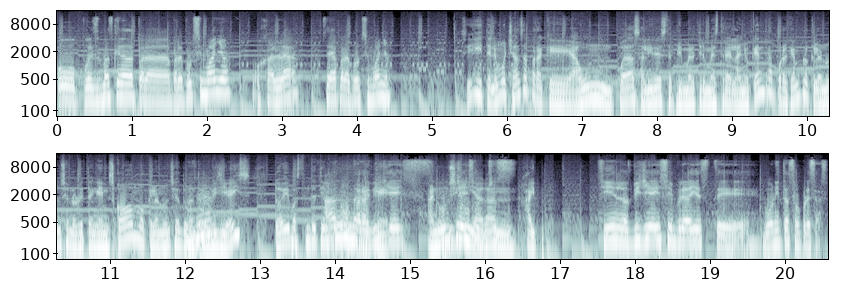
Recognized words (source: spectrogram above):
O pues más que nada para, para el próximo año. Ojalá sea para el próximo año Sí, tenemos chance para que aún pueda salir este primer trimestre del año que entra, por ejemplo, que lo anuncien ahorita en Gamescom o que lo anuncien durante Ujú. los VGAs. Todavía hay bastante tiempo como para que VGAs. anuncien VGAs y hagan muchos- hype. sí en los VGAs siempre hay este bonitas sorpresas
